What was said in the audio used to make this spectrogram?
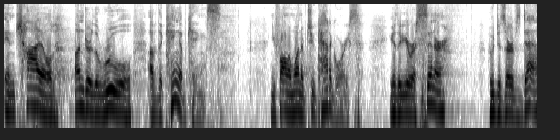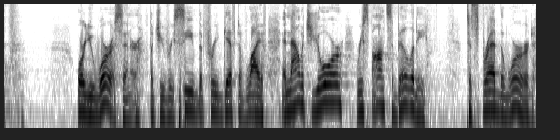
and child under the rule of the King of Kings. You fall in one of two categories. Either you're a sinner who deserves death, or you were a sinner, but you've received the free gift of life, and now it's your responsibility to spread the word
